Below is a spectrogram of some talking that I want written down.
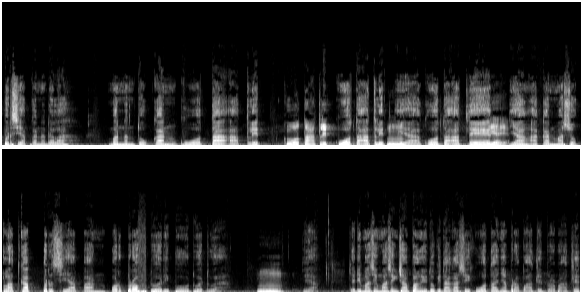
persiapkan adalah menentukan kuota atlet Kuota atlet. kuota atlet ya kuota atlet Iya, iya. yang akan masuk plat cup persiapan Porprov 2022 Hmm. ya jadi masing-masing cabang itu kita kasih kuotanya berapa atlet berapa atlet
